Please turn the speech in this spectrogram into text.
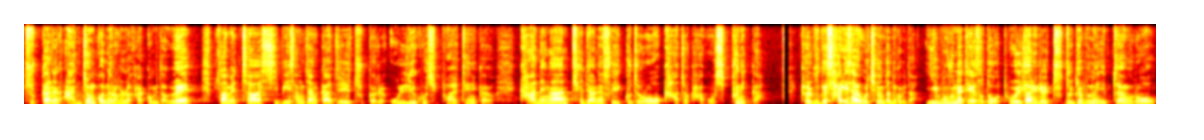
주가는 안정권으로 흘러갈 겁니다. 왜? 13회차 12상장까지 주가를 올리고 싶어 할 테니까요. 가능한 최대한의 수익 구조로 가져가고 싶으니까. 결국에 사이사욕을 채운다는 겁니다. 이 부분에 대해서도 돌다리를 두들겨보는 입장으로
